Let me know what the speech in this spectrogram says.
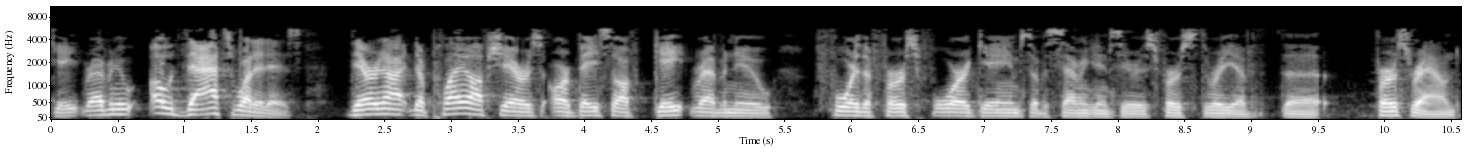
gate revenue. Oh, that's what it is. They're not, the playoff shares are based off gate revenue for the first four games of a seven game series, first three of the first round.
